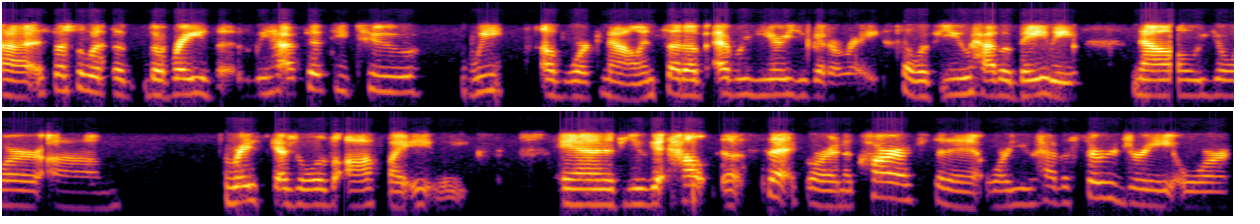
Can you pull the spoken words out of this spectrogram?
uh, especially with the, the raises, we have 52 weeks of work now instead of every year you get a raise. So, if you have a baby, now your um, raise schedule is off by eight weeks. And if you get help, uh, sick or in a car accident or you have a surgery or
